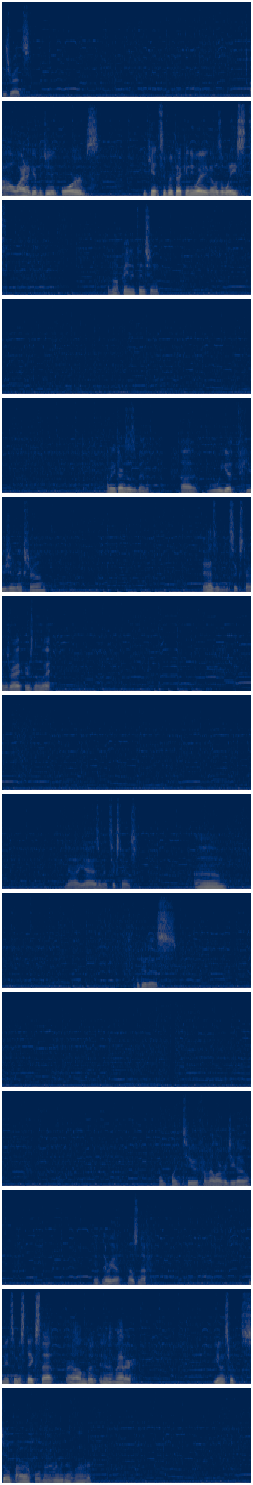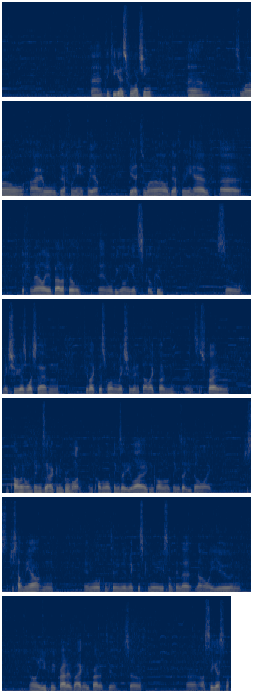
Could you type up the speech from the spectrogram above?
these reds. Oh, why did I give Vegeta orbs? He can't super attack anyway. That was a waste. I'm not paying attention. How many turns has it been? Uh, will we get fusion next round? It hasn't been six turns, right? There's no way. No, yeah, it hasn't been six turns. Um, we'll do this. One point two from LR Vegito. Yep, there we go. That was enough. We made some mistakes that round, but it didn't matter units were so powerful that it really didn't matter. Uh, thank you guys for watching. Um, tomorrow I will definitely, oh yeah, yeah, tomorrow I'll definitely have uh, the finale of Battlefield and we'll be going against Goku. So make sure you guys watch that and if you like this one, make sure to hit that like button and subscribe and and comment on things that I can improve on, and comment on things that you like, and comment on things that you don't like. Just just help me out, and and we'll continue to make this community something that not only you and not only you can be proud of, but I can be proud of too. So uh, I'll see you guys tomorrow.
